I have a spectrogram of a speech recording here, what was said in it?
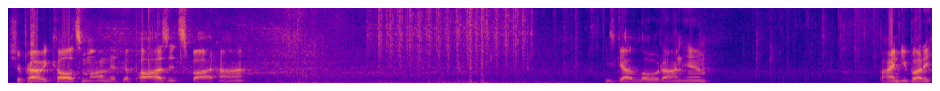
Should probably call it some on the deposit spot, huh? He's got a load on him. Behind you, buddy.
